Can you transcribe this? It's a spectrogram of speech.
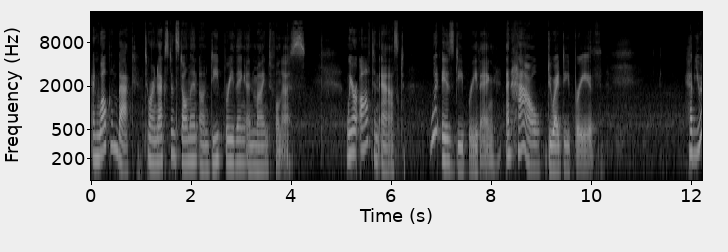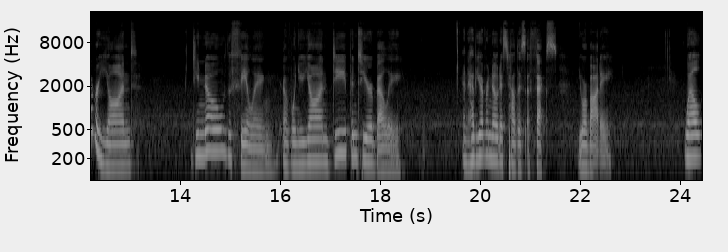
and welcome back to our next installment on deep breathing and mindfulness. We are often asked, What is deep breathing and how do I deep breathe? Have you ever yawned? Do you know the feeling of when you yawn deep into your belly? And have you ever noticed how this affects your body? Well,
